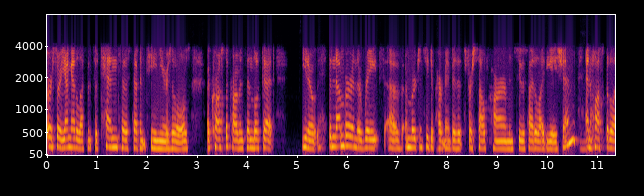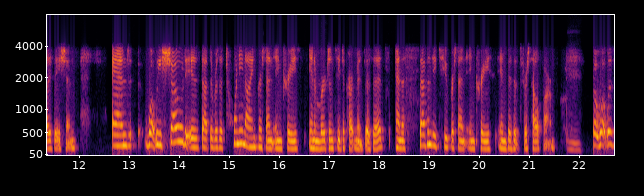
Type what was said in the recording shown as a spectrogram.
or sorry, young adolescents, so 10 to 17 years old, across the province, and looked at you know the number and the rates of emergency department visits for self harm and suicidal ideation mm-hmm. and hospitalizations. And what we showed is that there was a 29% increase in emergency department visits and a 72% increase in visits for self harm. Mm. But what was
